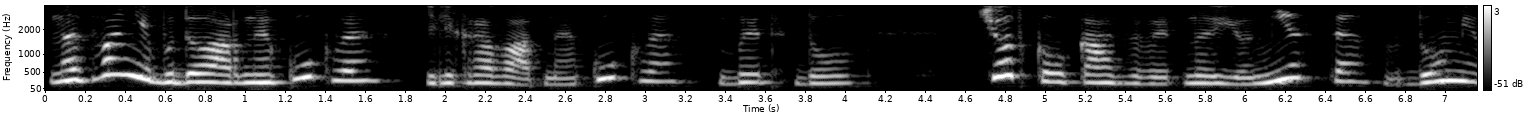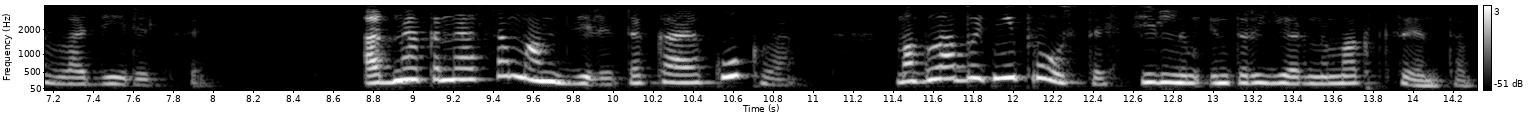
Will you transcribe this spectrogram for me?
Название будуарная кукла или кроватная кукла Бет Doll четко указывает на ее место в доме владелицы. Однако на самом деле такая кукла могла быть не просто стильным интерьерным акцентом,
